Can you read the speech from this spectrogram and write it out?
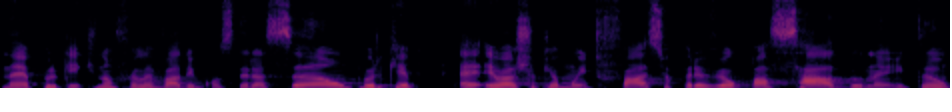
né? Por que, que não foi levado em consideração, porque é, eu acho que é muito fácil prever o passado, né? Então,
